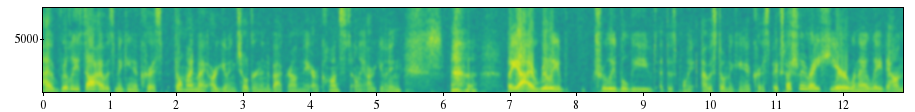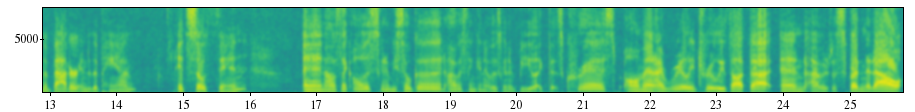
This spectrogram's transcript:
I really thought I was making a crisp. Don't mind my arguing children in the background. They are constantly arguing. But yeah, I really truly believed at this point I was still making a crisp, especially right here when I lay down the batter into the pan. It's so thin. And I was like, oh, this is going to be so good. I was thinking it was going to be like this crisp. Oh man, I really truly thought that. And I was just spreading it out.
